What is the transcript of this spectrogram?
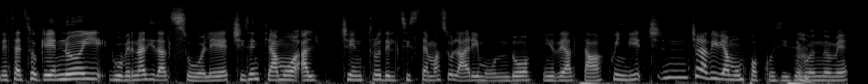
Nel senso che noi, governati dal Sole, ci sentiamo al centro del sistema solare mondo, in realtà. Quindi c- ce la viviamo un po' così, secondo me.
